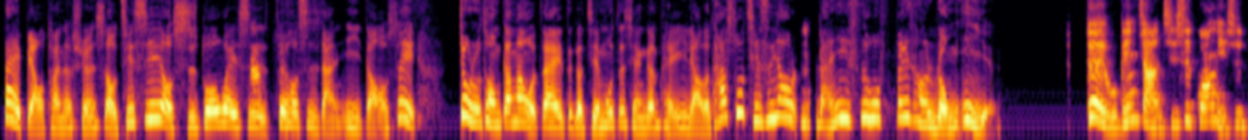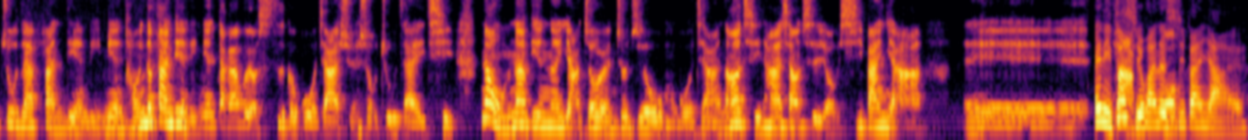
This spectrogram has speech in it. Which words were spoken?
代表团的选手，其实也有十多位是最后是染疫的，所以就如同刚刚我在这个节目之前跟裴毅聊的，他说其实要染疫似乎非常容易耶。对，我跟你讲，其实光你是住在饭店里面，同一个饭店里面大概会有四个国家的选手住在一起。那我们那边呢，亚洲人就只有我们国家，然后其他像是有西班牙，诶，哎，你最喜欢的西班牙，哎，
